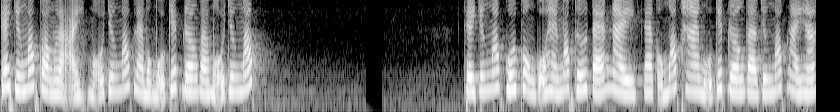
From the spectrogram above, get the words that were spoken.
Các chân móc còn lại, mỗi chân móc là một mũi kép đơn vào mỗi chân móc. Thì chân móc cuối cùng của hàng móc thứ 8 này, ta cũng móc hai mũi kép đơn vào chân móc này ha.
